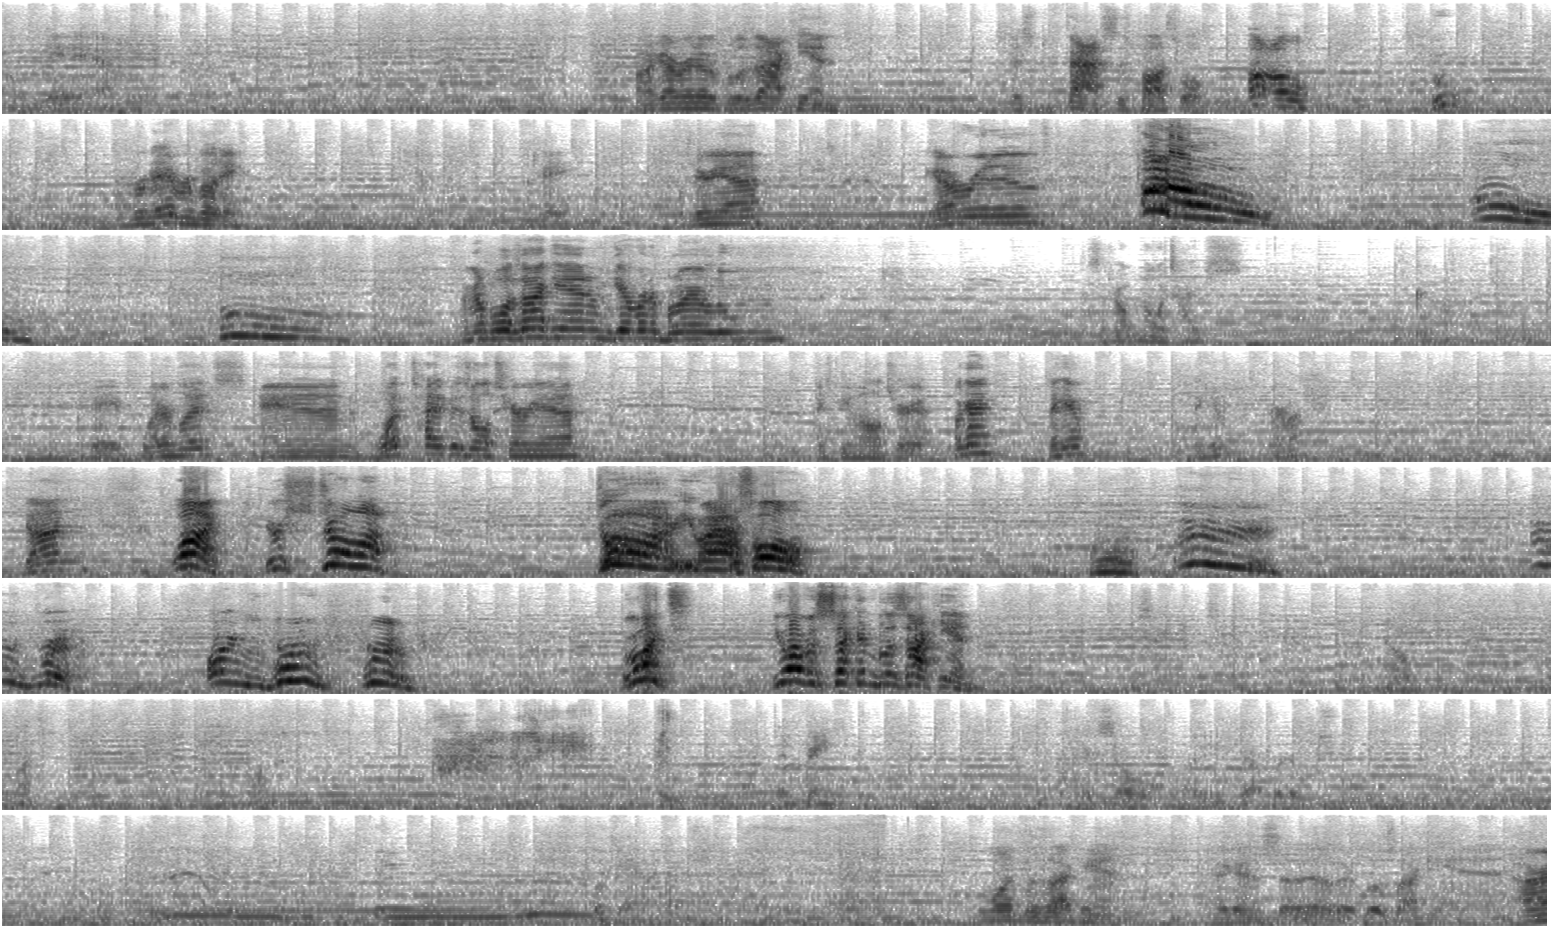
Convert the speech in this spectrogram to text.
Oh yeah. I got rid of Blaziken as fast as possible. Uh-oh! Ooh! I hurt everybody. Okay. Altaria. I got rid of... Oh! Oh! Oh! I'm gonna Blaziken and get rid of Breloom. Because I don't know what types. God. Okay, Flare Blitz. And what type is Altaria? Ice Beam Altaria. Okay, thank you. Thank you very much. Done. Why? You're still up! Die, you asshole! Oh. I'm very What? You have a second Blaziken!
